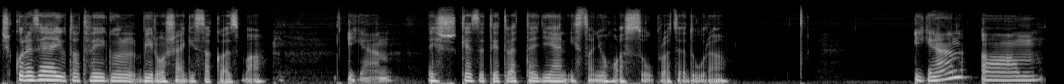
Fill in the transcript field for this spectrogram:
És akkor ez eljutott végül bírósági szakaszba. Igen és kezdetét vette egy ilyen iszonyú hosszú procedúra. Igen, um,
